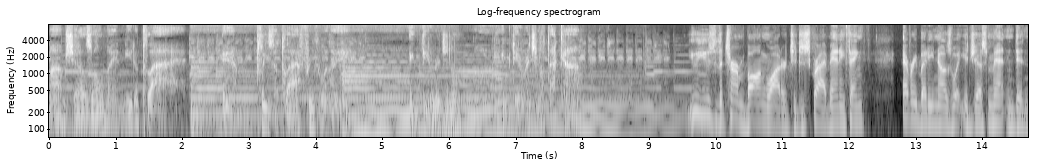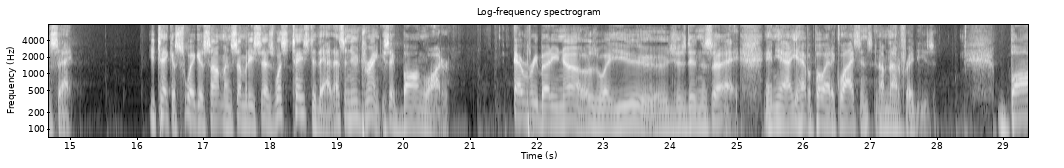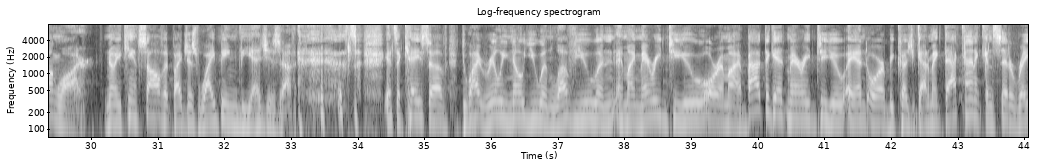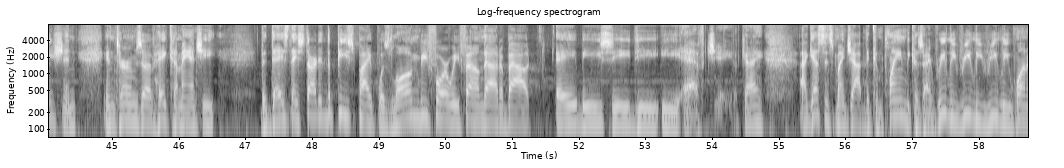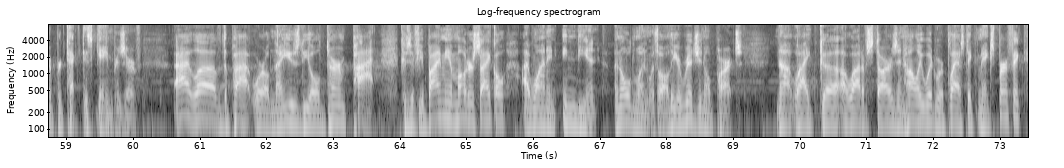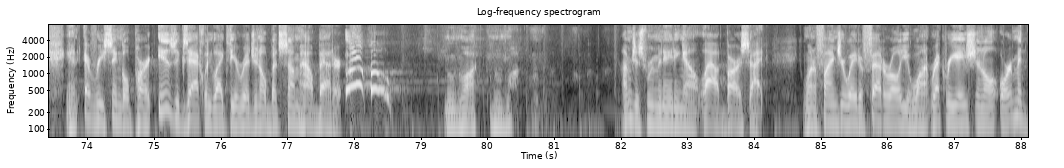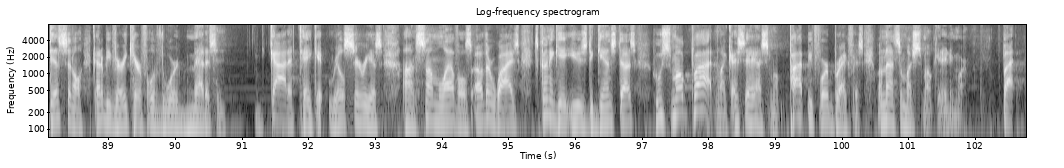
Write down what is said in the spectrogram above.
Mom shells only need apply. And please apply frequently. Ink the original or inktheoriginal.com. You use the term bong water to describe anything, everybody knows what you just meant and didn't say. You take a swig of something and somebody says, What's the taste of that? That's a new drink. You say bong water. Everybody knows what you just didn't say. And yeah, you have a poetic license, and I'm not afraid to use it. Bong water. No, you can't solve it by just wiping the edges of it. it's, it's, a case of do I really know you and love you and am I married to you or am I about to get married to you and or because you got to make that kind of consideration in terms of hey Comanche, the days they started the peace pipe was long before we found out about a, B, C, D, E, F, G. Okay. I guess it's my job to complain because I really, really, really want to protect this game preserve. I love the pot world, and I use the old term pot because if you buy me a motorcycle, I want an Indian, an old one with all the original parts. Not like uh, a lot of stars in Hollywood where plastic makes perfect and every single part is exactly like the original, but somehow better. Woo-hoo! Moonwalk, moonwalk. I'm just ruminating out loud, bar side. You want to find your way to federal, you want recreational or medicinal. Got to be very careful of the word medicine. Got to take it real serious on some levels. Otherwise, it's going to get used against us who smoke pot. And like I say, I smoke pot before breakfast. Well, not so much smoke it anymore. But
